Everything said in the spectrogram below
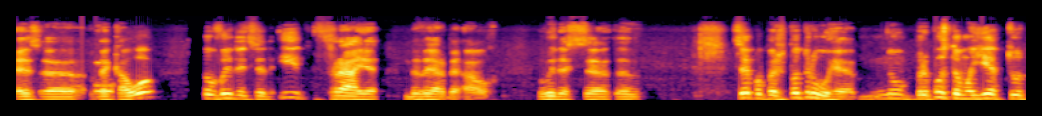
С- е, ВКО, то видасться і фрає бевербе аух. Видасться. е, Це по-перше. По-друге, ну припустимо, є тут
